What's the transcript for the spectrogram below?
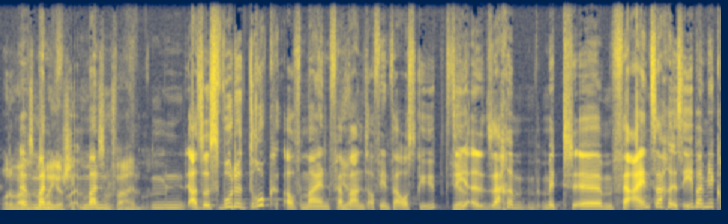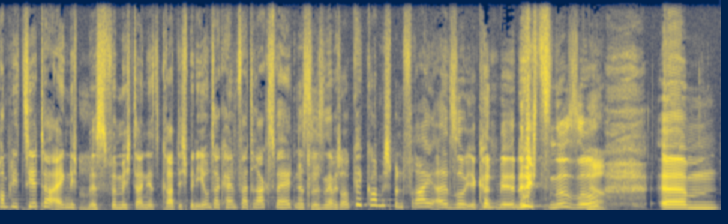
Oder war es man, nur bei Yoshiko man, Verein? Also es wurde Druck auf meinen Verband ja. auf jeden Fall ausgeübt. Die ja. Äh, Sache mit ähm, Vereinssache ist eh bei mir komplizierter. Eigentlich mhm. ist für mich dann jetzt gerade, ich bin eh unter keinem Vertragsverhältnis. Okay. Deswegen habe ich gesagt, okay, komm, ich bin frei, also ihr könnt mir nichts, ne, so. Ja. Ähm,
